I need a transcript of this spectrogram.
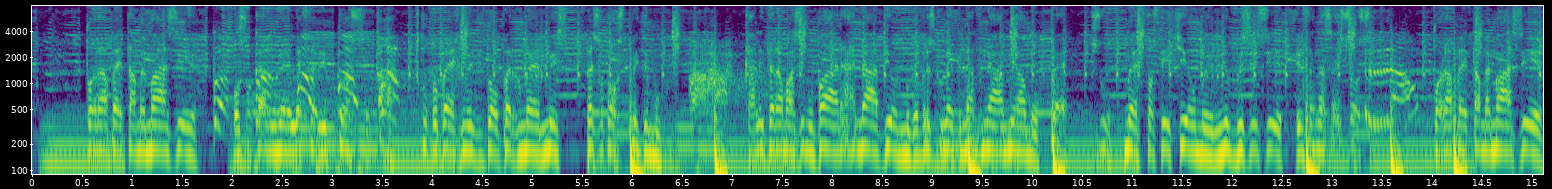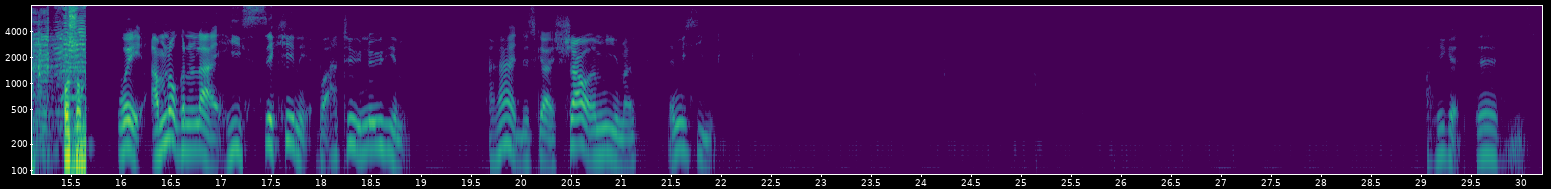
Τώρα πέταμε μαζί Όσο κάνουν ελεύθερη πτώση Αυτό το παιχνίδι το παίρνουμε εμείς Παίζω το σπίτι μου Καλύτερα μαζί μου παρά εναντίον μου Δεν βρίσκουνε την αδυναμία μου Παίζουμε στο στοιχείο μου Η νιούμπης εσύ ήρθε να σε σώσει Τώρα πέταμε μαζί Όσο Wait, I'm not gonna lie, he's sick in it, but I do know him. I like this guy. Shout at me, man. Let me see. Oh, he gets bare views.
